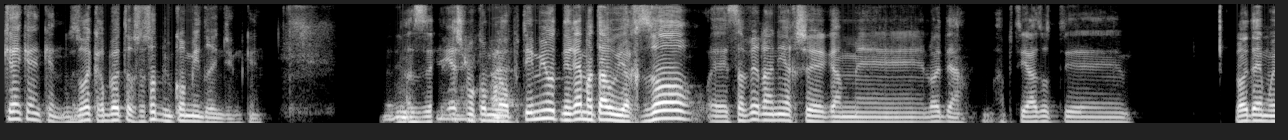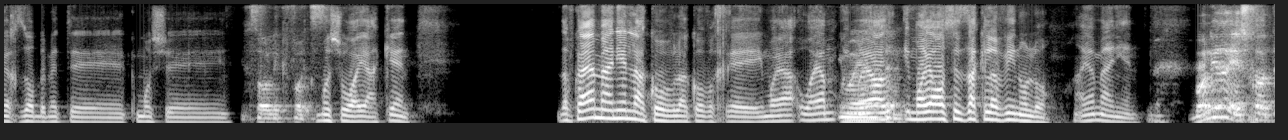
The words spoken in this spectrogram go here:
כן, כן, כן, הוא זורק הרבה יותר שלושות במקום מיד ריינג'ים, כן. מדהים. אז מדהים. יש מקום לאופטימיות, נראה מתי הוא יחזור. אה, סביר להניח שגם, אה, לא יודע, הפציעה הזאת, אה, לא יודע אם הוא יחזור באמת כמו ש... יחזור לקפוץ. כמו שהוא היה, כן. דווקא היה מעניין לעקוב, לעקוב אחרי, אם הוא היה, הוא היה, אם, הוא היה, אם הוא היה עושה זק לוין או לא. היה מעניין. בוא נראה, יש לך עוד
